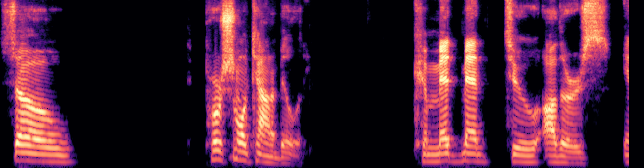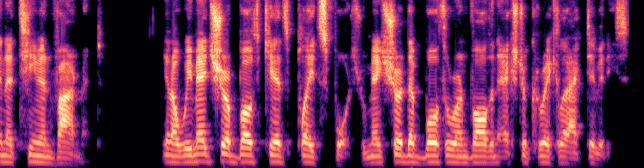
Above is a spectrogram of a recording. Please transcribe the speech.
So personal accountability, commitment to others in a team environment. You know, we made sure both kids played sports. We made sure that both were involved in extracurricular activities.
